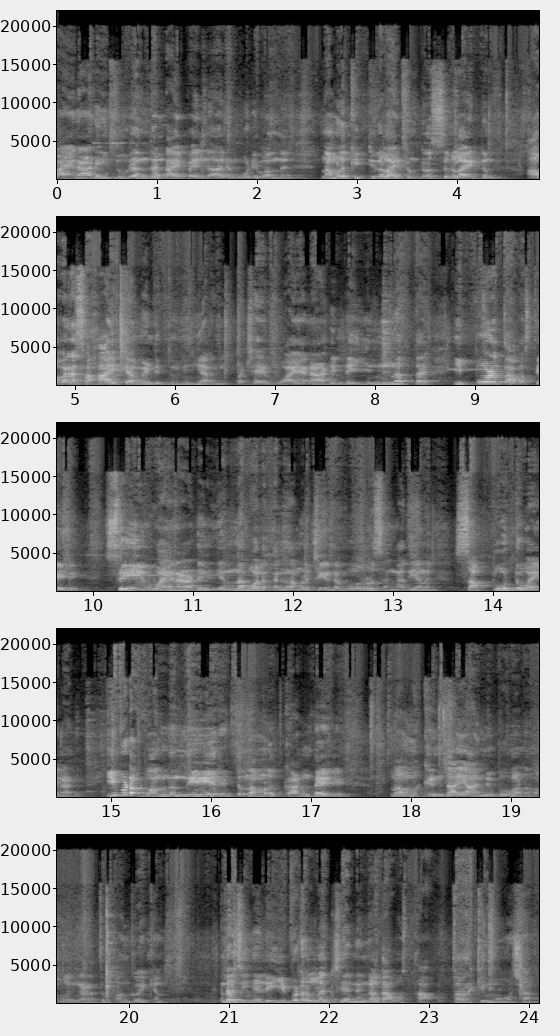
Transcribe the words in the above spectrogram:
വയനാട് ഈ ദുരന്തം ഉണ്ടായപ്പോൾ എല്ലാവരും കൂടി വന്ന് നമ്മൾ കിറ്റുകളായിട്ടും ഡ്രസ്സുകളായിട്ടും അവരെ സഹായിക്കാൻ വേണ്ടി തുനിഞ്ഞിറങ്ങി. പക്ഷേ വയനാടിന്റെ ഇന്നത്തെ ഇപ്പോഴത്തെ അവസ്ഥയിൽ സേവ് വയനാട് എന്ന പോലെ തന്നെ നമ്മൾ ചെയ്യേണ്ട വേറൊരു സംഗതിയാണ് സപ്പോർട്ട് വയനാട്. ഇവിടെ വന്ന് നേരിട്ട് നമ്മൾ കണ്ടേൽ നമുക്ക് ഉണ്ടായ അനുഭവമാണ് നമ്മൾ ഇങ്ങനത്തെ പങ്കുവയ്ക്കുന്നത്. എന്താ വെച്ച് കഴിഞ്ഞാൽ ഇവിടെയുള്ള ജനങ്ങളുടെ അവസ്ഥ അത്രയ്ക്ക് മോശമാണ്.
